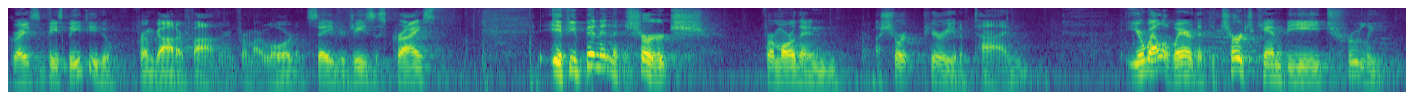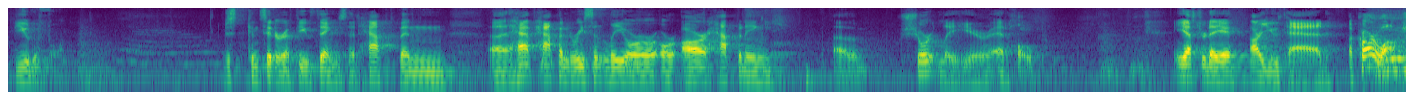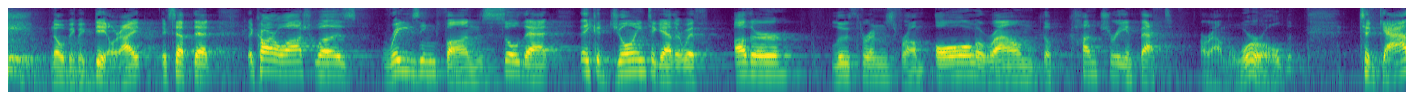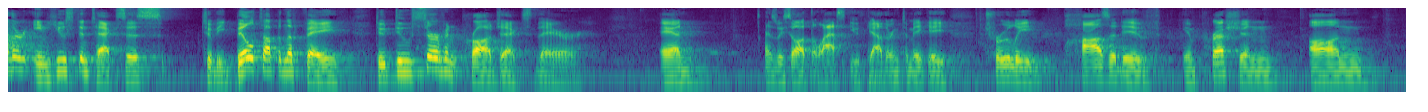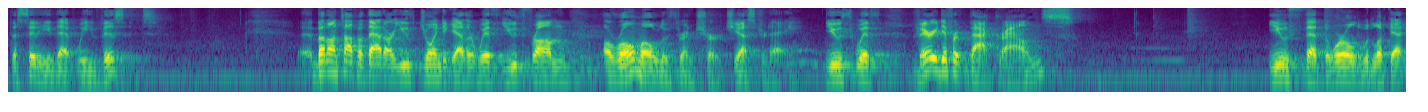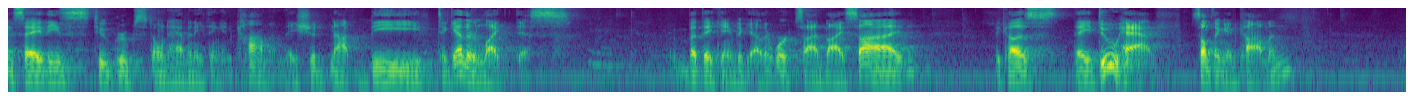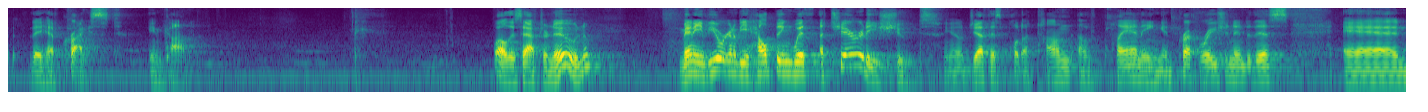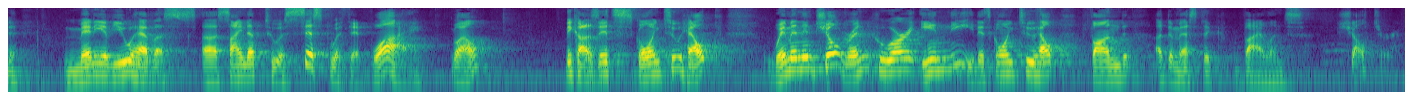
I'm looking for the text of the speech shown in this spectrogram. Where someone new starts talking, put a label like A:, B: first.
A: Grace and peace be to you from God our Father and from our Lord and Savior Jesus Christ. If you've been in the church for more than a short period of time, you're well aware that the church can be truly beautiful. Just consider a few things that happen, uh, have happened recently or, or are happening uh, shortly here at Hope. Yesterday, our youth had a car wash. No big, big deal, right? Except that the car wash was raising funds so that they could join together with other Lutherans from all around the country, in fact, around the world, to gather in Houston, Texas, to be built up in the faith, to do servant projects there. And as we saw at the last youth gathering, to make a truly positive impression on the city that we visit. But on top of that, our youth joined together with youth from Aromo Lutheran Church yesterday. Youth with very different backgrounds. Youth that the world would look at and say, these two groups don't have anything in common. They should not be together like this. But they came together, worked side by side, because they do have something in common they have Christ in common. Well, this afternoon, many of you are going to be helping with a charity shoot. You know, Jeff has put a ton of planning and preparation into this, and many of you have uh, signed up to assist with it. Why? Well, because it's going to help women and children who are in need. It's going to help fund a domestic violence shelter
